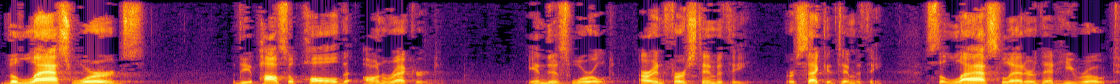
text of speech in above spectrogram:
The last words of the Apostle Paul on record in this world are in 1 Timothy or 2 Timothy. It's the last letter that he wrote.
